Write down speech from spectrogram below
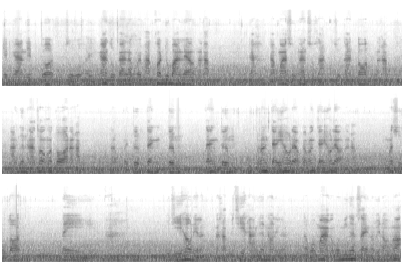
เหตุงานเหตุตัวสู่งานสู่การแล้วไปพักค่อนอยู่บ้านแล้วนะครับ กะกลับมาสู่งานสู่สารสู่การต่อนะครับหาเงินหาทองเข้าต่อนะครับนะไปเติมแต่งเติมแต่งเติมกำลังใจเข้าแล้วกำลังใจเข้าแล้วนะครับ มาสู่ต่อในวิธีเฮานี่แหละนะครับ วิธีหาเงินเฮานี่แหละแต่ว่ามากก็บ่มีเงินใส่เนาะพี่น้องเนาะ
